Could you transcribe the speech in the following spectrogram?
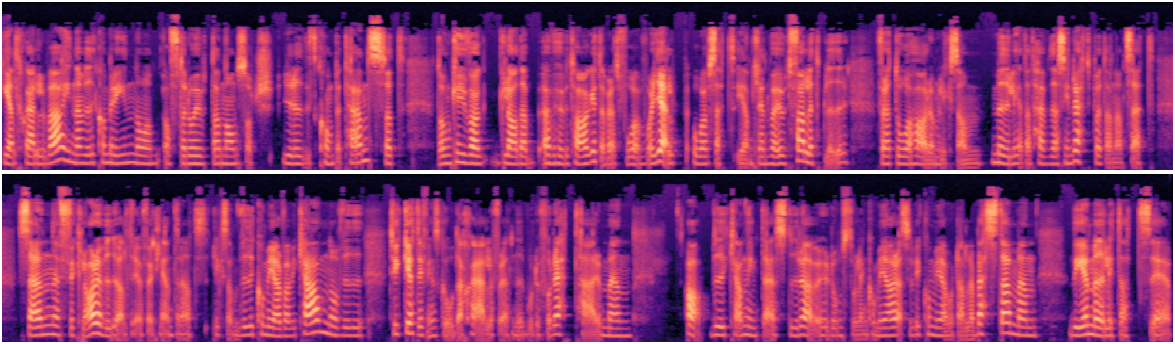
helt själva innan vi kommer in och ofta då utan någon sorts juridisk kompetens. Så att de kan ju vara glada överhuvudtaget över att få vår hjälp oavsett egentligen vad utfallet blir. För att då har de liksom möjlighet att hävda sin rätt på ett annat sätt. Sen förklarar vi ju alltid det för klienterna att liksom, vi kommer göra vad vi kan och vi tycker att det finns goda skäl för att ni borde få rätt här men ja, vi kan inte styra över hur domstolen kommer göra så vi kommer göra vårt allra bästa men det är möjligt att eh,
